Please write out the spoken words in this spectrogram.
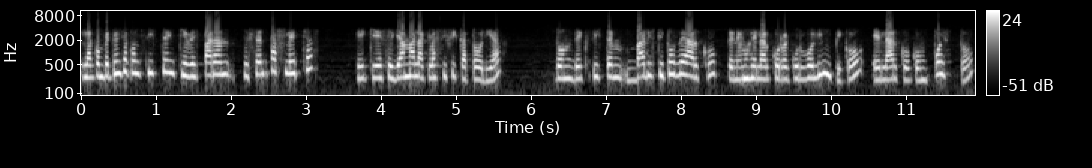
La competencia consiste en que disparan 60 flechas, eh, que se llama la clasificatoria, donde existen varios tipos de arcos. Tenemos el arco recurvo olímpico, el arco compuesto,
